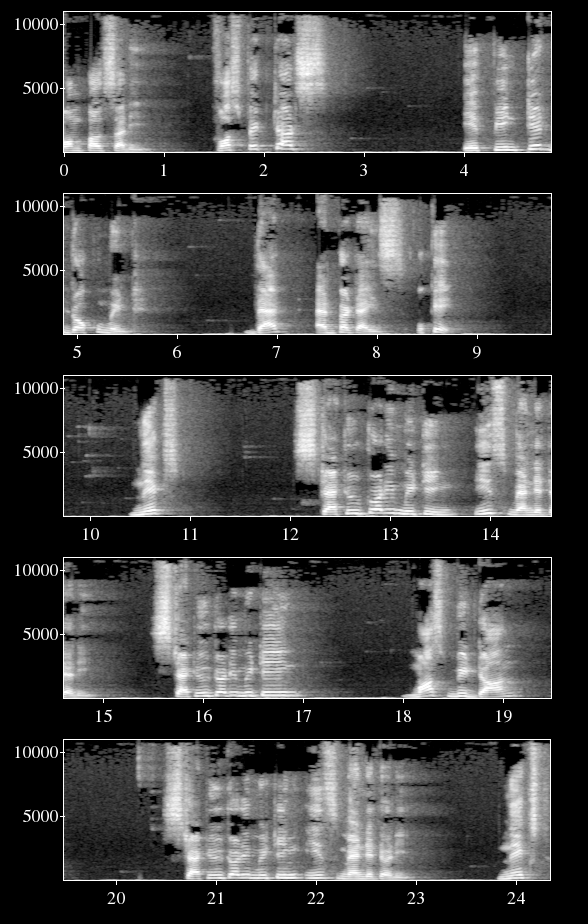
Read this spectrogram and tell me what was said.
compulsory. Prospectors a printed document that advertise okay next statutory meeting is mandatory statutory meeting must be done statutory meeting is mandatory. Next,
